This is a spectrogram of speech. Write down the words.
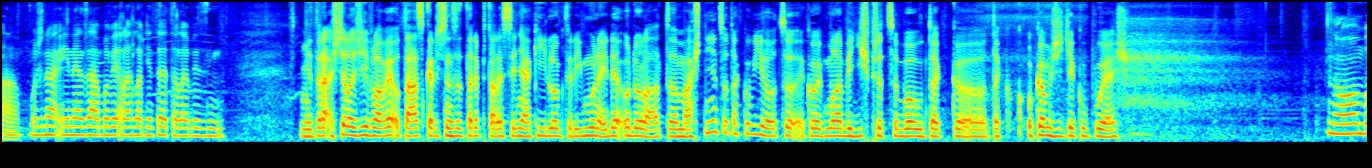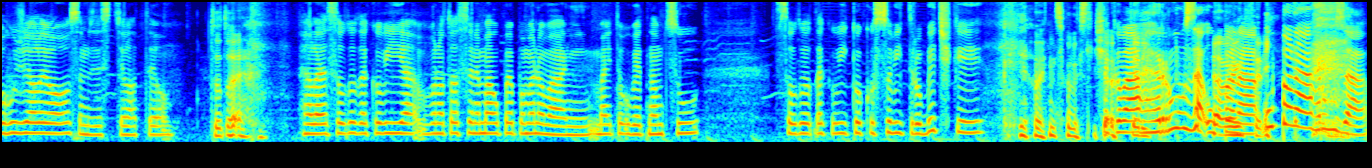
A možná i jiné zábavy, ale hlavně té televizní. Mně teda ještě leží v hlavě otázka, když jsem se tady ptal, jestli je nějaký jídlo, který mu nejde odolat. Máš ty něco takového, co jako jakmile vidíš před sebou, tak, eh, tak okamžitě kupuješ? No, bohužel jo, jsem zjistila, jo. Co to je? Hele, jsou to takový, ono to asi nemá úplně pomenování, mají to u Větnamců, jsou to takový kokosové trubičky, Já vím, co myslíš. taková Který- hrůza úplná, který. úplná hrůza,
